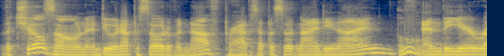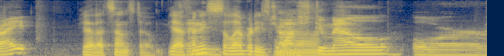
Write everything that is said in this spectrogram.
the chill zone and do an episode of Enough, perhaps episode 99, Ooh. end the year right, Yeah, that sounds dope. Yeah, if any celebrities Josh wanna, Duhamel or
